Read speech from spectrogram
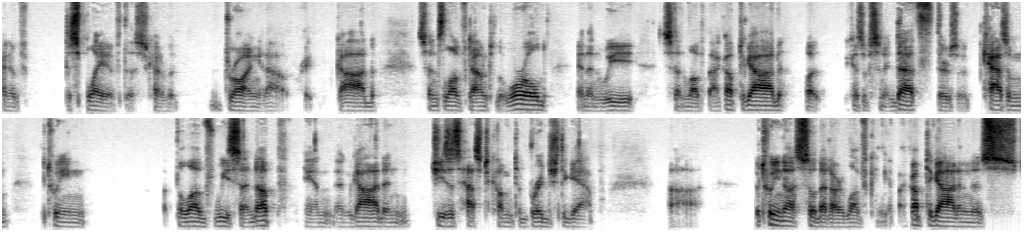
kind of display of this, kind of a, drawing it out, right? God sends love down to the world, and then we send love back up to God. But because of sin and death, there's a chasm between the love we send up and, and God and Jesus has to come to bridge the gap uh, between us so that our love can get back up to God. And this,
